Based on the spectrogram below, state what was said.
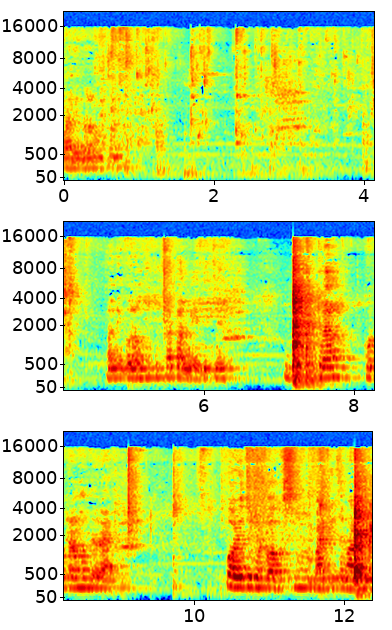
পানি গরম পানি গরম থাক আমি এদিকে দুধটা কোটার মধ্যে রাখি। পরে দুটো বক্স বাটিতে বানাবো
